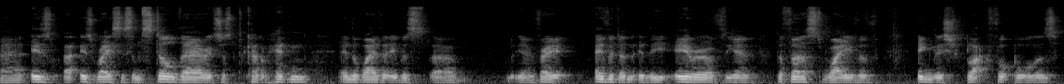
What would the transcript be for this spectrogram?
Uh, is uh, is racism still there? It's just kind of hidden in the way that it was, uh, you know, very evident in the era of you know, the first wave of English black footballers,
